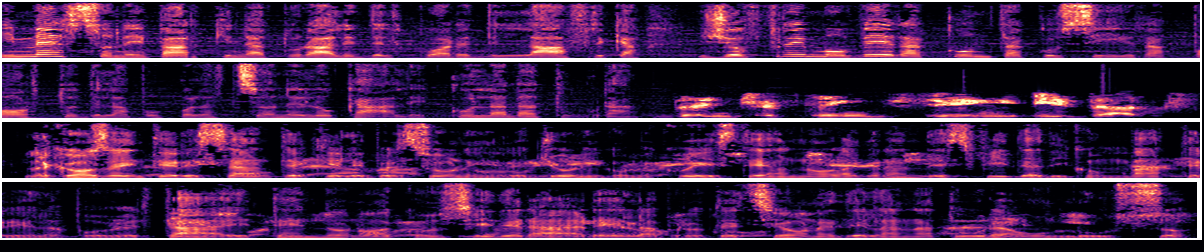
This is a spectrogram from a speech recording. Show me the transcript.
Immerso nei parchi naturali del cuore dell'Africa, Geoffrey Mauvet racconta così il rapporto della popolazione locale con la natura. La cosa interessante è che le persone in regioni come queste hanno la grande sfida di combattere la povertà e tendono a considerare la protezione della natura un lusso.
